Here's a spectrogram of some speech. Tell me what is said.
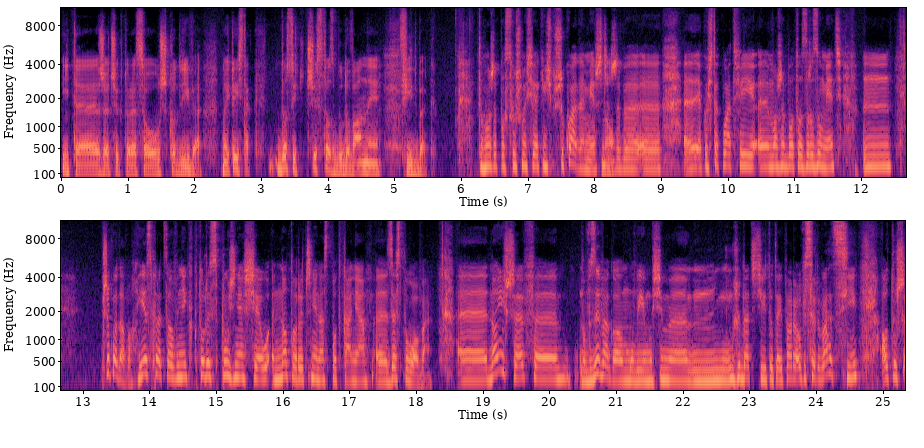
i te rzeczy, które są szkodliwe. No i to jest tak dosyć czysto zbudowany feedback. To może posłuszmy się jakimś przykładem jeszcze, No. żeby y, y, jakoś tak łatwiej y, można było to zrozumieć. Mm, Przykładowo, jest pracownik, który spóźnia się notorycznie na spotkania e, zespołowe. E, No i szef e, no, wzywa go, mówi, musimy, mm, muszę dać ci tutaj parę obserwacji. Otóż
